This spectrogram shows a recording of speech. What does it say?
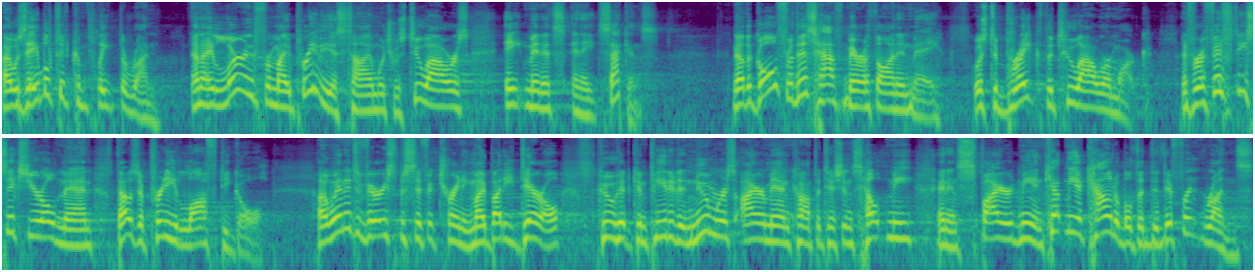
I was able to complete the run. And I learned from my previous time, which was two hours, eight minutes, and eight seconds. Now, the goal for this half marathon in May was to break the two hour mark. And for a 56 year old man, that was a pretty lofty goal. I went into very specific training. My buddy Daryl, who had competed in numerous Ironman competitions, helped me and inspired me and kept me accountable to the different runs.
